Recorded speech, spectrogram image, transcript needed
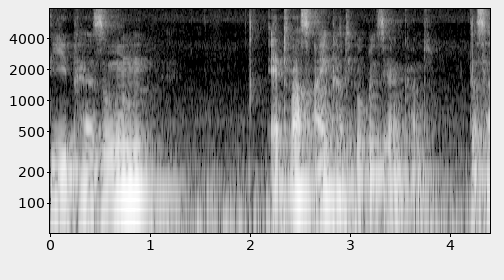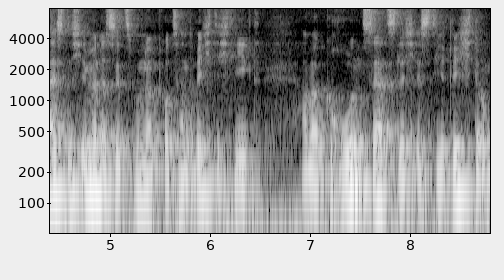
die Person etwas einkategorisieren könnt. Das heißt nicht immer, dass jetzt 100% richtig liegt, aber grundsätzlich ist die Richtung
